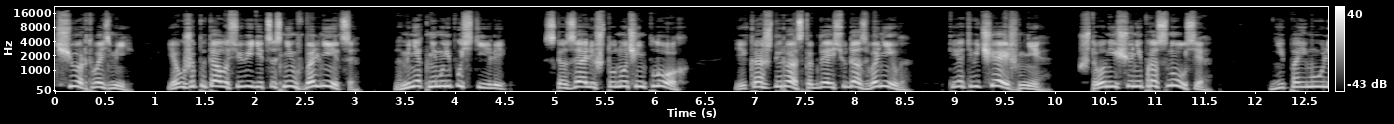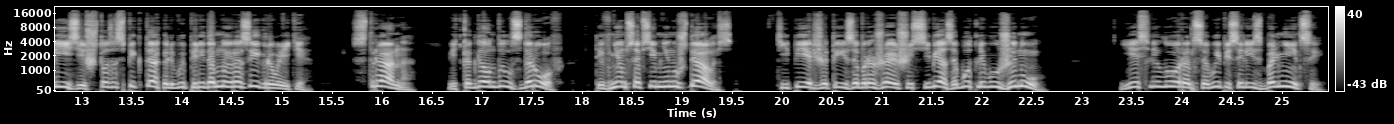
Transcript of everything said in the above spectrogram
Черт возьми, я уже пыталась увидеться с ним в больнице, но меня к нему не пустили. Сказали, что он очень плох. И каждый раз, когда я сюда звонила, ты отвечаешь мне, что он еще не проснулся. Не пойму, Лизи, что за спектакль вы передо мной разыгрываете? Странно, ведь когда он был здоров, ты в нем совсем не нуждалась. Теперь же ты изображаешь из себя заботливую жену. Если Лоренса выписали из больницы,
